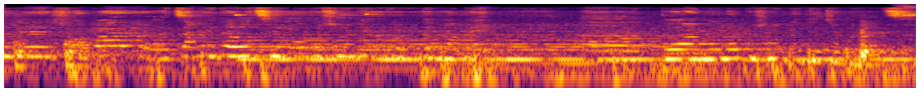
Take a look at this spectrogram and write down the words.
আসলে সবার চাহিদা হচ্ছে লোকসঙ্গীত করতে হবে তো আমি লোকসঙ্গীতে চলে যাচ্ছি।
